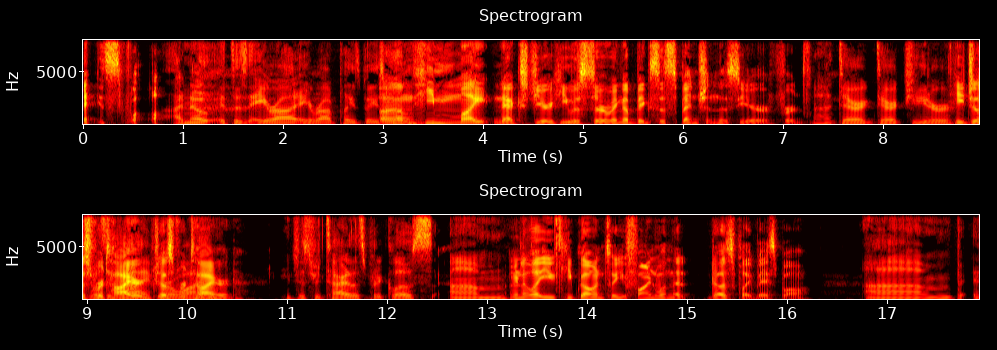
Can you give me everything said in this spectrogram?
baseball. I know it's his A Rod. A Rod plays baseball. Um, he might next year. He was serving a big suspension this year for. uh, Derek Derek Jeter. He just was a guy retired. Just retired. He just retired. That's pretty close. Um, I'm gonna let you keep going until you find one that does play baseball. um, b- uh,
